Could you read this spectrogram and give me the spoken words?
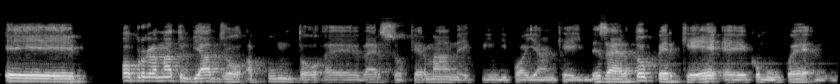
E ho programmato il viaggio appunto eh, verso Kerman e quindi poi anche il deserto perché eh, comunque mh,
